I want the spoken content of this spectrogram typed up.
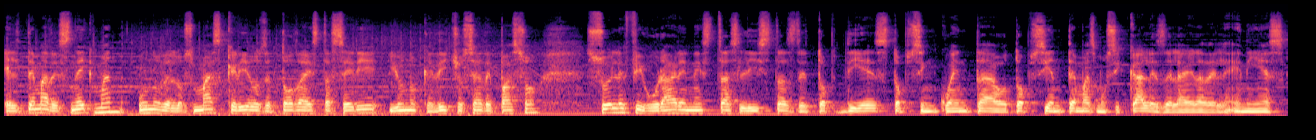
El tema de Snake Man, uno de los más queridos de toda esta serie y uno que dicho sea de paso, suele figurar en estas listas de top 10, top 50 o top 100 temas musicales de la era del NES,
